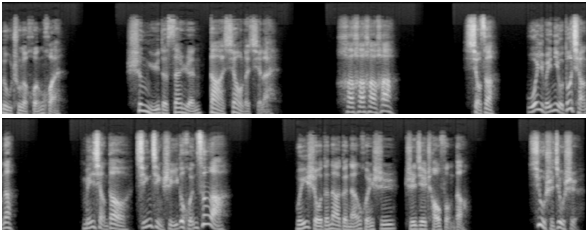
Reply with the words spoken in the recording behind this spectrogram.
露出了魂环，剩余的三人大笑了起来，哈哈哈哈！小子，我以为你有多强呢，没想到仅仅是一个魂尊啊！为首的那个男魂师直接嘲讽道：“就是就是，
